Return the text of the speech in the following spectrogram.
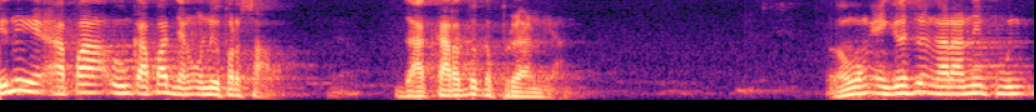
ini, apa ungkapan yang universal. Zakar itu keberanian. Ngomong Inggris itu ngarani pun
